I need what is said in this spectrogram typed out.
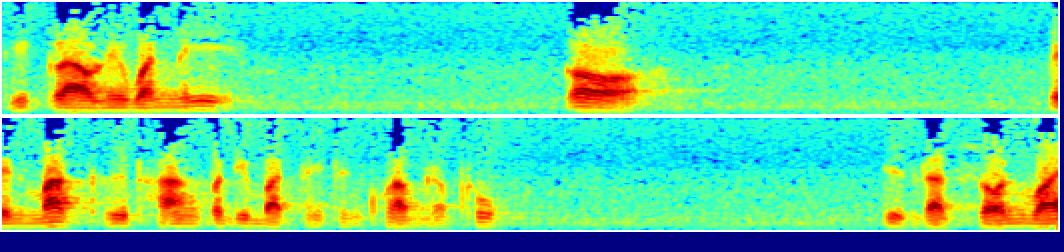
ที่กล่าวในวันนี้ ก็เป็นมรรคคือทางปฏิบัติให้ถึงความดับทุกข์ที่ตรัสสอนไว้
